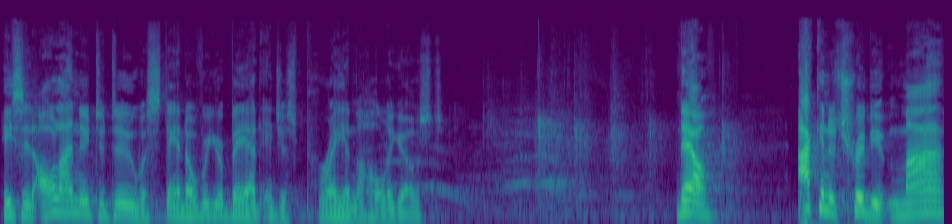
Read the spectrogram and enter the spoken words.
He said, All I knew to do was stand over your bed and just pray in the Holy Ghost. Now, I can attribute my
